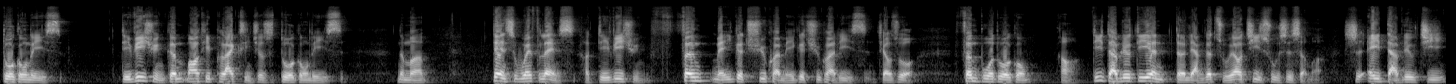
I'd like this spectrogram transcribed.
多工的意思。division 跟 multiplexing 就是多工的意思。那么 dense wavelength 和 division 分每一个区块每一个区块的意思叫做分波多工。好，DWDM 的两个主要技术是什么？是 AWG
